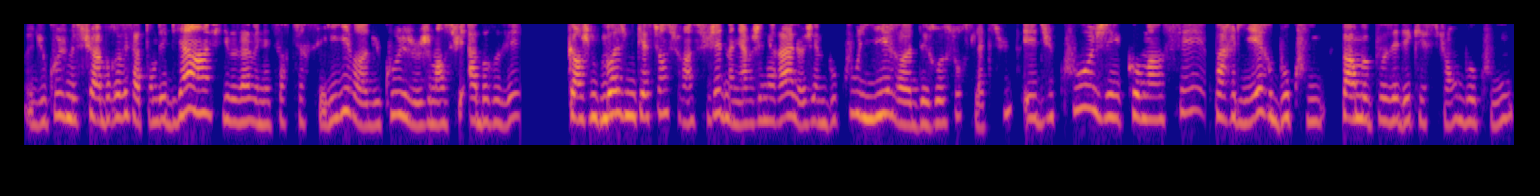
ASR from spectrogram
Du coup, je me suis abreuvée, ça tombait bien, hein, venait de sortir ses livres, du coup, je, je m'en suis abreuvée. Quand je me pose une question sur un sujet de manière générale, j'aime beaucoup lire des ressources là-dessus. Et du coup, j'ai commencé par lire beaucoup par me poser des questions, beaucoup.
